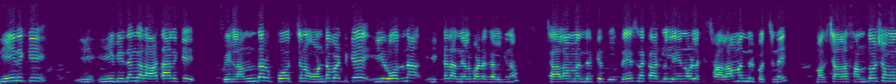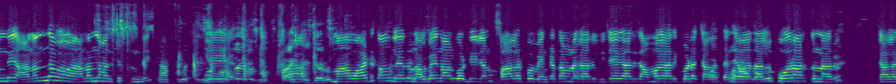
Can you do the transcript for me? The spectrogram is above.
దీనికి ఈ ఈ విధంగా రావటానికి వీళ్ళందరూ కూర్చుని ఉండబట్టికే ఈ రోజున ఇక్కడ నిలబడగలిగినాం. చాలా మందికి రేషన్ కార్డులు లేని వాళ్ళకి చాలా మందికి వచ్చినాయి. మాకు చాలా సంతోషం ఉంది ఆనందం ఆనందం అనిపిస్తుంది. మా వార్డు కౌన్సిలర్ నలభై నాలుగో డివిజన్ పాలర్పో వెంకటరమణ గారు విజయ్ గారికి అమ్మగారికి కూడా చాలా ధన్యవాదాలు. పోరాడుతున్నారు. చాలా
